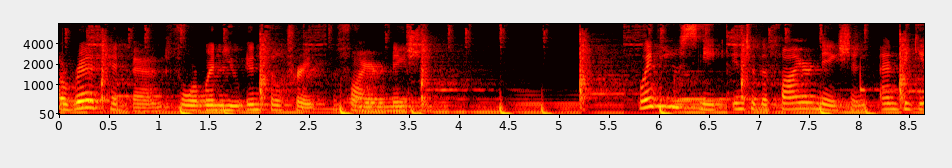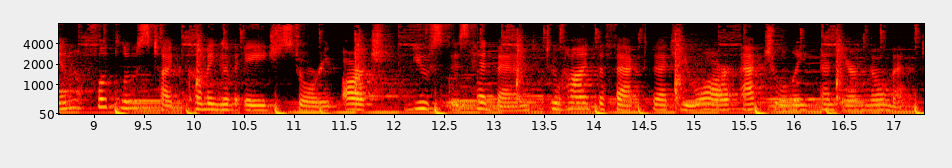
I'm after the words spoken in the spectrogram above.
A red headband for when you infiltrate the Fire Nation. When you sneak into the Fire Nation and begin a footloose type coming of age story arch, use this headband to hide the fact that you are actually an air nomad.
